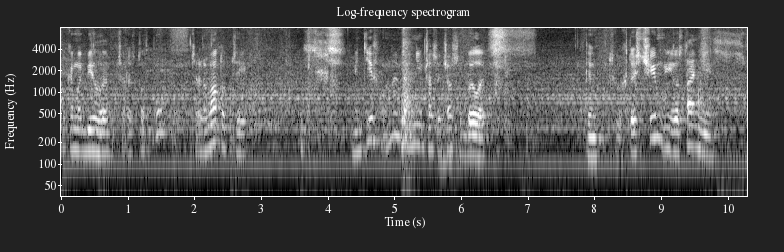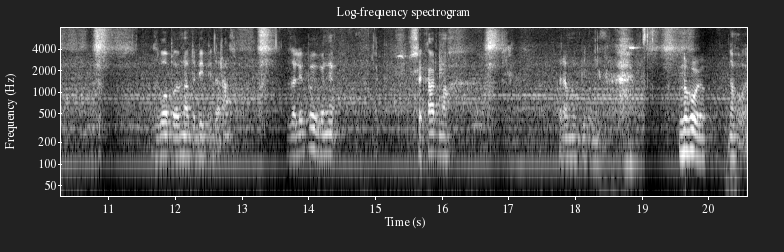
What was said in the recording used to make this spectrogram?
поки ми бігли через толпу, через натовп цей мінтів, вони мені час від часу били ким, хтось чим, і останній з воплем на тобі підарас. Заліпив мене так шикарно прямо під ніс. Ногою. Ногою.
